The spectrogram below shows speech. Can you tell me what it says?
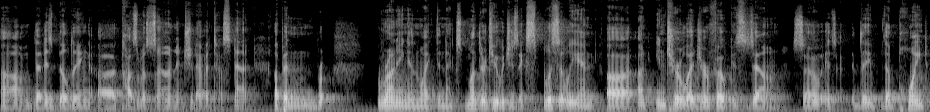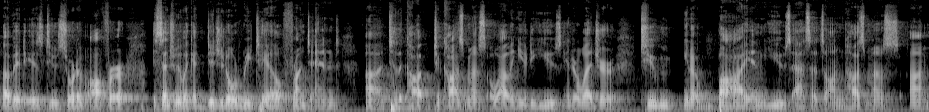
um, that is building a Cosmos zone and should have a test net up in running in like the next month or two, which is explicitly an uh, an interledger focused zone. So it's the the point of it is to sort of offer essentially like a digital retail front end uh, to the to Cosmos, allowing you to use Interledger to you know buy and use assets on Cosmos. Um,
